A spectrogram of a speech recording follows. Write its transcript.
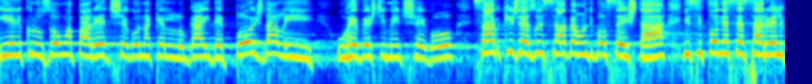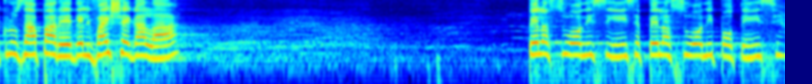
E ele cruzou uma parede, chegou naquele lugar e depois dali o revestimento chegou. Sabe que Jesus sabe aonde você está e se for necessário ele cruzar a parede, ele vai chegar lá. Pela sua onisciência, pela sua onipotência.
